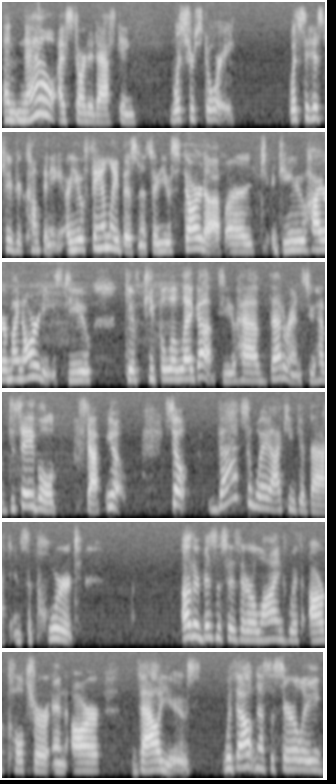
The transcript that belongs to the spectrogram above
And now I've started asking, what's your story? What's the history of your company? Are you a family business? Are you a startup? Or do you hire minorities? Do you give people a leg up? Do you have veterans? Do you have disabled staff? You know, so that's a way I can get back and support other businesses that are aligned with our culture and our values without necessarily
